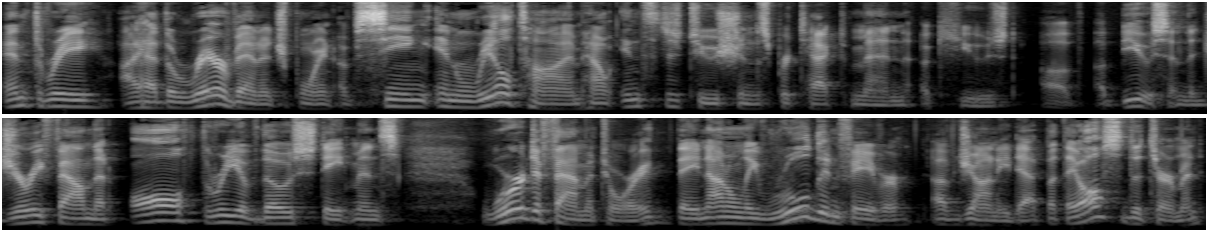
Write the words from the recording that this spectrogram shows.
And three, I had the rare vantage point of seeing in real time how institutions protect men accused of abuse. And the jury found that all three of those statements were defamatory. They not only ruled in favor of Johnny Depp, but they also determined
